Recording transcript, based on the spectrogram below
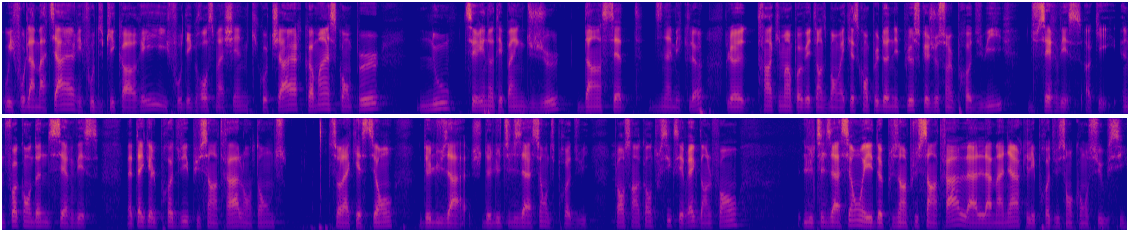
où il faut de la matière, il faut du pied carré, il faut des grosses machines qui coûtent cher? Comment est-ce qu'on peut, nous, tirer notre épingle du jeu dans cette dynamique-là? Puis tranquillement, pas vite, on dit, bon, mais qu'est-ce qu'on peut donner plus que juste un produit, du service? OK, une fois qu'on donne du service, mais peut-être que le produit est plus central, on tombe sur la question de l'usage, de l'utilisation du produit. On se rend compte aussi que c'est vrai que dans le fond, l'utilisation est de plus en plus centrale à la manière que les produits sont conçus aussi.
